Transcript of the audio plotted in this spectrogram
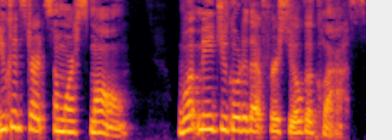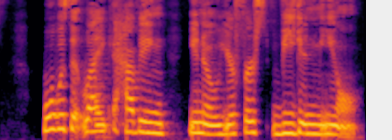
You can start somewhere small. What made you go to that first yoga class? What was it like having, you know, your first vegan meal?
